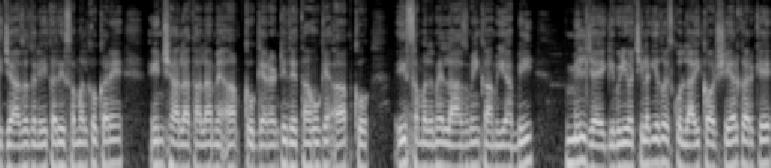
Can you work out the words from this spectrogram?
इजाज़त लेकर इस अमल को करें। इन ताला मैं आपको गारंटी देता हूँ कि आपको इस अमल में लाजमी कामयाबी मिल जाएगी। वीडियो अच्छी लगी तो इसको लाइक और शेयर करके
